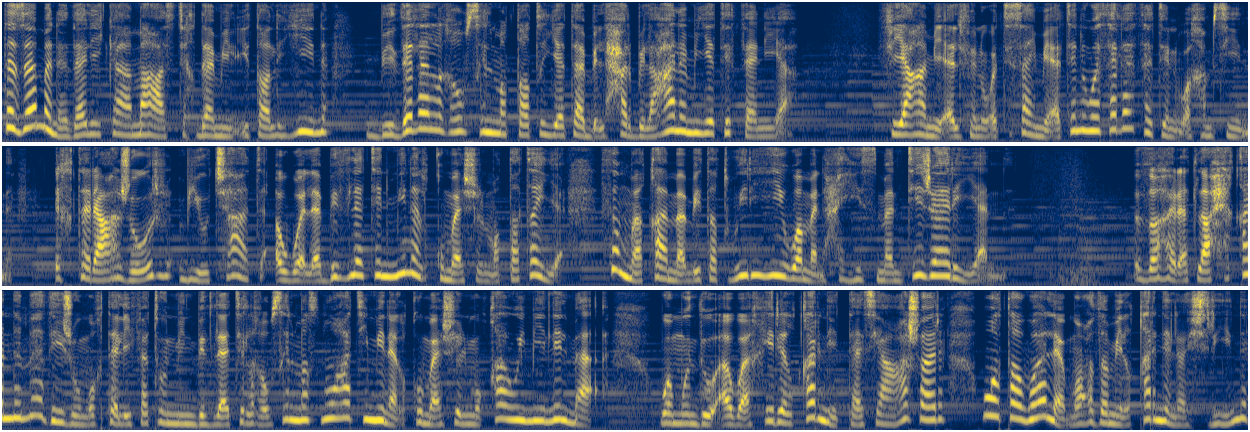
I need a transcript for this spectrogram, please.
تزامن ذلك مع استخدام الإيطاليين بذل الغوص المطاطية بالحرب العالمية الثانية. في عام 1953 اخترع جورج بيوتشات أول بذلة من القماش المطاطي ثم قام بتطويره ومنحه اسما تجارياً. ظهرت لاحقا نماذج مختلفة من بذلات الغوص المصنوعة من القماش المقاوم للماء ومنذ أواخر القرن التاسع عشر وطوال معظم القرن العشرين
